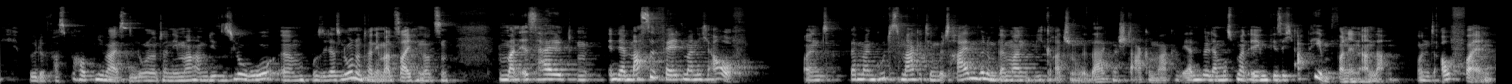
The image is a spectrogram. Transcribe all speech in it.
ich würde fast behaupten, die meisten Lohnunternehmer haben dieses Logo, ähm, wo sie das Lohnunternehmerzeichen nutzen. Und man ist halt, in der Masse fällt man nicht auf. Und wenn man gutes Marketing betreiben will und wenn man, wie gerade schon gesagt, eine starke Marke werden will, dann muss man irgendwie sich abheben von den anderen und auffallen.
